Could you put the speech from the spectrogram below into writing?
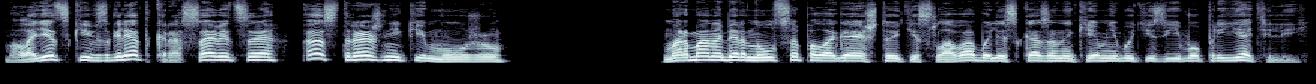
Молодецкий взгляд красавице, а стражники мужу". Марман обернулся, полагая, что эти слова были сказаны кем-нибудь из его приятелей,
